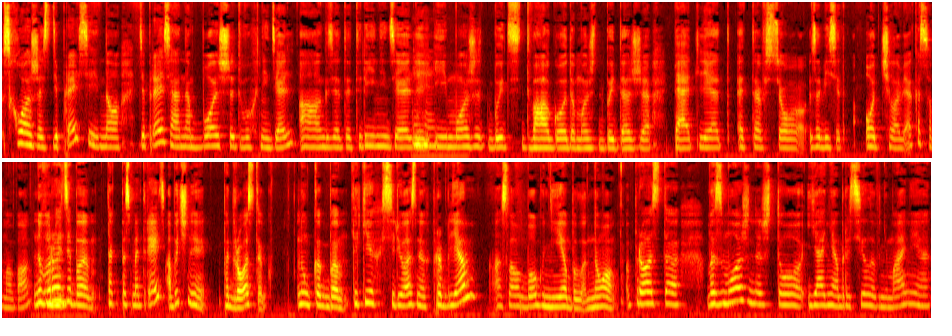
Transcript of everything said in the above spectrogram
схожее с депрессией, но депрессия, она больше двух недель, а, где-то три недели, uh-huh. и может быть два года, может быть даже пять лет. Это все зависит от человека самого. Ну, uh-huh. вроде бы, так посмотреть, обычный подросток ну, как бы таких серьезных проблем, а, слава богу, не было. Но просто возможно, что я не обратила внимания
